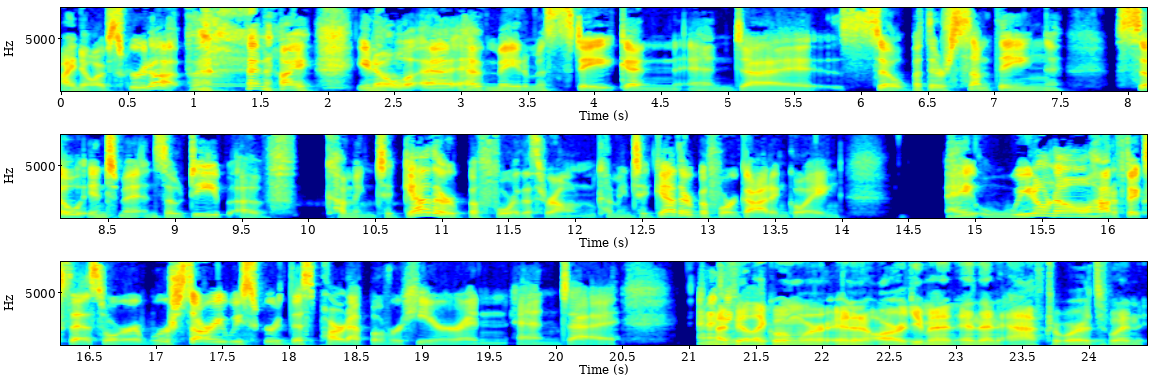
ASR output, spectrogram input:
I know I've screwed up and I, you know, uh, have made a mistake. And, and, uh, so, but there's something so intimate and so deep of coming together before the throne, coming together before God and going, Hey, we don't know how to fix this, or we're sorry we screwed this part up over here. And, and, uh, and I I feel like when we're in an argument and then afterwards, when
